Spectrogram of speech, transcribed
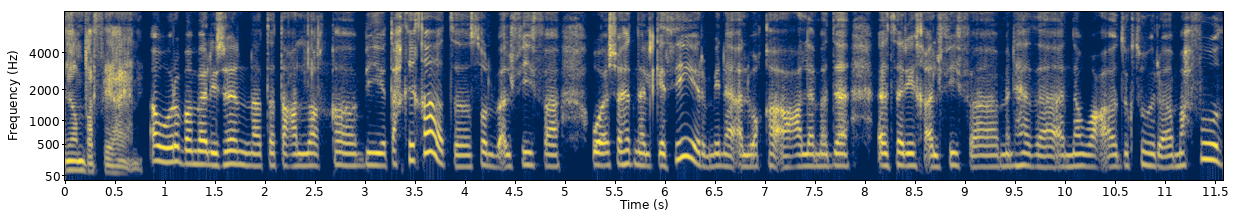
ينظر فيها يعني. أو ربما لجان تتعلق بتحقيقات صلب الفيفا. وشاهدنا الكثير من الوقائع على مدى تاريخ الفيفا من هذا النوع دكتور محفوظ.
